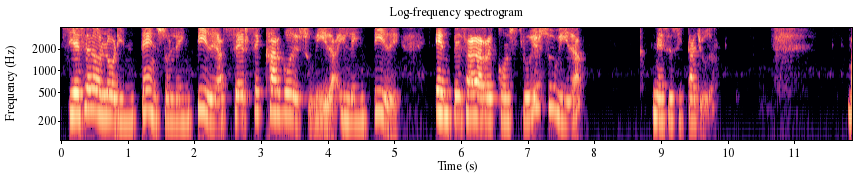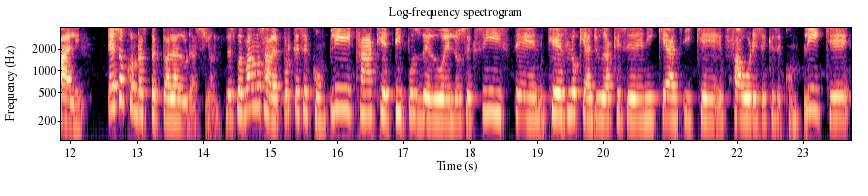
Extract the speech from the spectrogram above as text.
si ese dolor intenso le impide hacerse cargo de su vida y le impide empezar a reconstruir su vida, necesita ayuda. Vale, eso con respecto a la duración. Después vamos a ver por qué se complica, qué tipos de duelos existen, qué es lo que ayuda a que se den y qué, y favorece que se complique,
